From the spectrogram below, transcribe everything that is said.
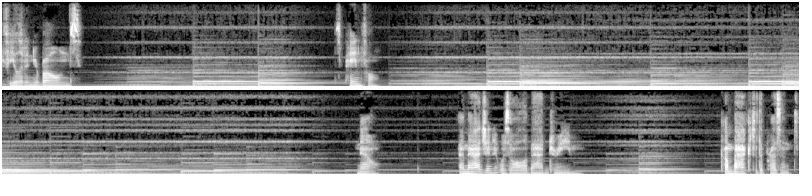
Feel it in your bones. Painful. Now, imagine it was all a bad dream. Come back to the present.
